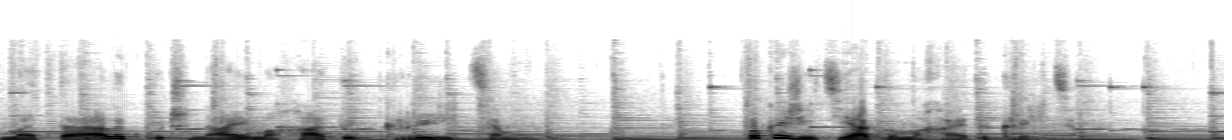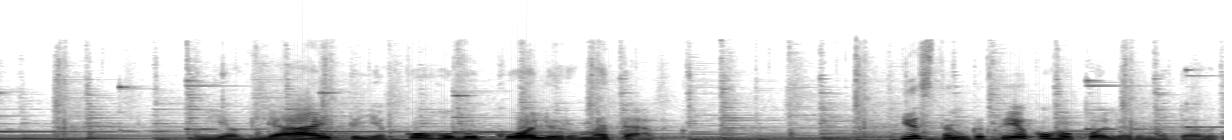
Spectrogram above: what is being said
метелик починає махати крильцями. Покажіть, як ви махаєте крильцями. Уявляйте, якого ви кольору метелик. Юстинка, ти якого кольору метелик?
